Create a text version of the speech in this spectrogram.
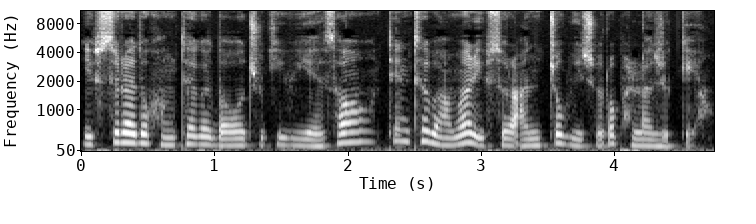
입술에도 광택을 넣어주기 위해서 틴트밤을 입술 안쪽 위주로 발라줄게요.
